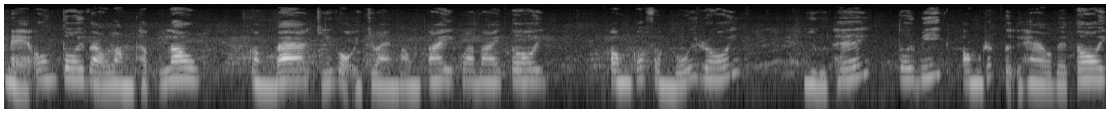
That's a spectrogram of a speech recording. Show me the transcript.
Mẹ ôm tôi vào lòng thật lâu, còn ba chỉ vội choàng vòng tay qua vai tôi. Ông có phần bối rối. Dù thế, tôi biết ông rất tự hào về tôi.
